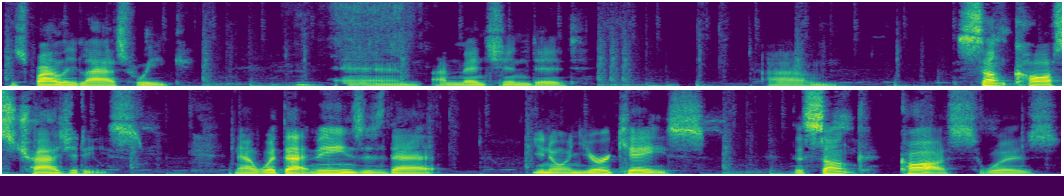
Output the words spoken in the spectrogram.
it was probably last week mm-hmm. and i mentioned it. Um, sunk cost tragedies. Now, what that means is that, you know, in your case, the sunk cost was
